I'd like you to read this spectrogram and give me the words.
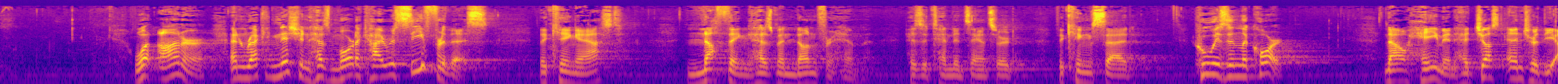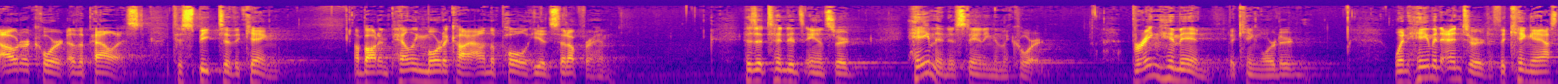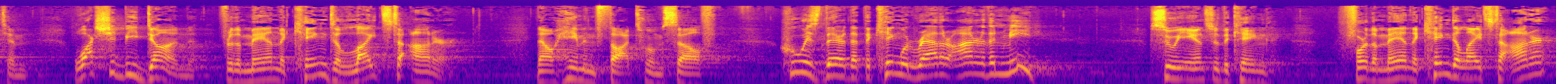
What honor and recognition has Mordecai received for this? The king asked. Nothing has been done for him, his attendants answered. The king said, Who is in the court? Now Haman had just entered the outer court of the palace to speak to the king about impaling Mordecai on the pole he had set up for him. His attendants answered, Haman is standing in the court. Bring him in, the king ordered. When Haman entered, the king asked him, What should be done for the man the king delights to honor? Now Haman thought to himself, Who is there that the king would rather honor than me? So he answered the king, For the man the king delights to honor,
